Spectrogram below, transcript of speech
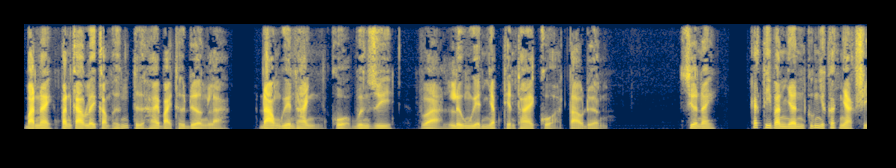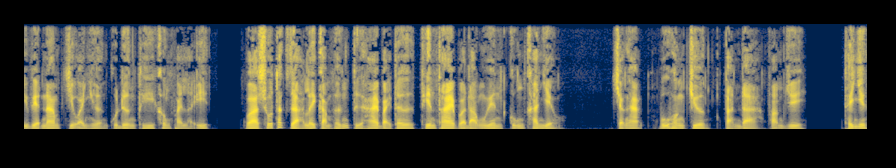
Bản này, Văn Cao lấy cảm hứng từ hai bài thơ đường là Đào Nguyên Hành của Vương Duy và Lưu Nguyễn Nhập Thiên Thai của Tào Đường. Xưa nay, các thi văn nhân cũng như các nhạc sĩ Việt Nam chịu ảnh hưởng của đường thi không phải là ít, và số tác giả lấy cảm hứng từ hai bài thơ Thiên Thai và Đào Nguyên cũng khá nhiều. Chẳng hạn Vũ Hoàng Trương, Tản Đà, Phạm Duy. Thế nhưng,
